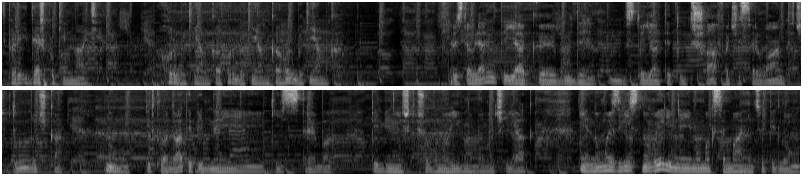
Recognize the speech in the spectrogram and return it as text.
Тепер йдеш по кімнаті. Горбик ямка, горбик ямка, горбик ямка. Представляєте, як е, буде стояти тут шафа, чи сервант, чи тумбочка. Ну, підкладати під неї якісь треба підніжки, щоб воно рівно було чи як. Ні, ну ми, звісно, вирівняємо максимально цю підлогу,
